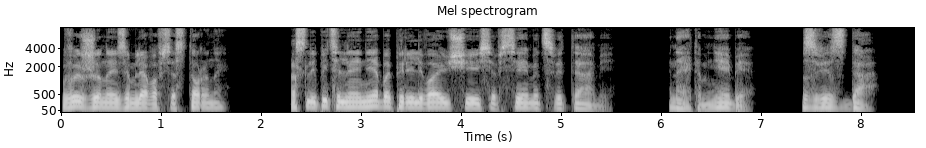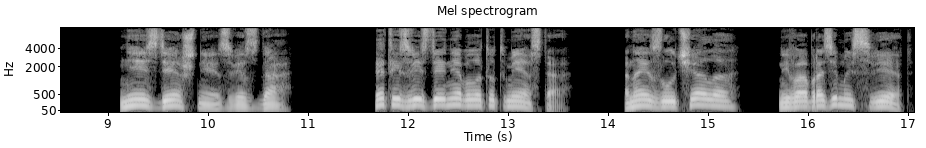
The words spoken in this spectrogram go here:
выжженная земля во все стороны, ослепительное небо, переливающееся всеми цветами. На этом небе звезда. Не здешняя звезда. Этой звезде не было тут места. Она излучала невообразимый свет,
